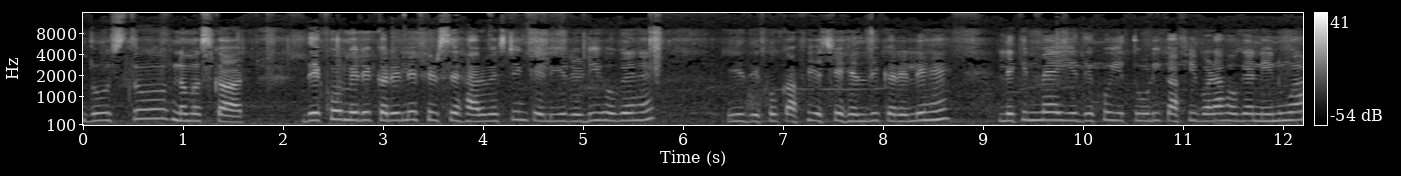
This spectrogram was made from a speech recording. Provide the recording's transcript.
दोस्तों, नमस्कार। देखो, मेरे करेले फिर से हार्वेस्टिंग के लिए रेडी हो गए हैं। ये देखो, काफ़ी अच्छे हेल्दी करेले हैं। लेकिन मैं ये देखो, ये तोड़ी काफ़ी बड़ा हो गया नेनुआ,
